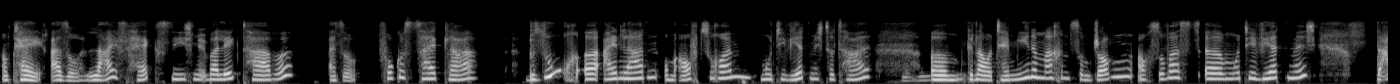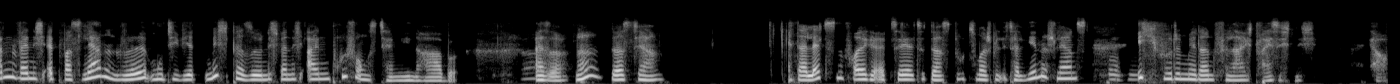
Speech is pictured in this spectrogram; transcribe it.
Okay, also Lifehacks, die ich mir überlegt habe. Also Fokuszeit, klar. Besuch äh, einladen, um aufzuräumen, motiviert mich total. Mhm. Ähm, genau, Termine machen zum Joggen, auch sowas äh, motiviert mich. Dann, wenn ich etwas lernen will, motiviert mich persönlich, wenn ich einen Prüfungstermin habe. Also, Ah. ne, du hast ja in der letzten Folge erzählt, dass du zum Beispiel Italienisch lernst. Mhm. Ich würde mir dann vielleicht, weiß ich nicht, ja,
